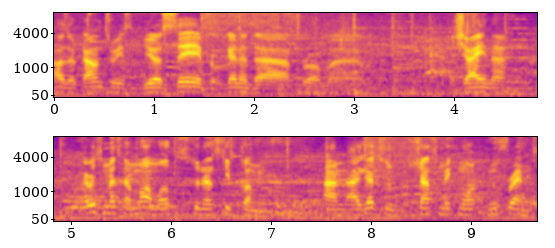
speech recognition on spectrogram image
other countries, USA, from Canada, from uh, China. Every semester more and more students keep coming and I get to chance to make more new friends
